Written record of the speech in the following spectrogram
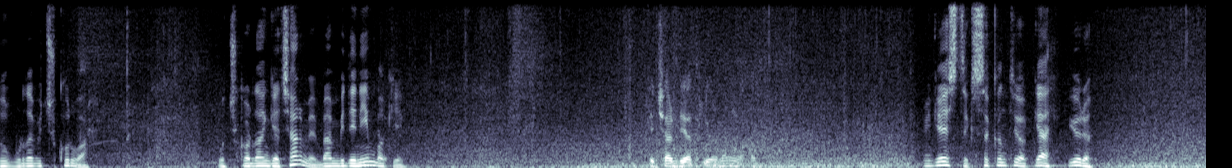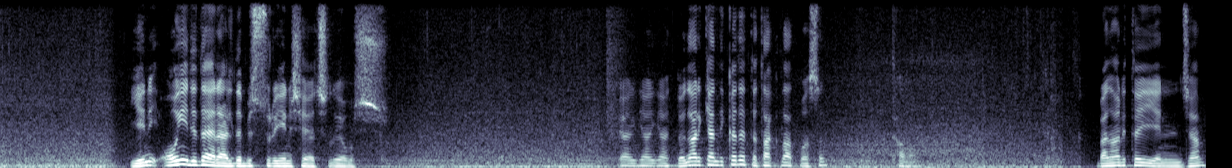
Dur burada bir çukur var. Bu çukurdan geçer mi? Ben bir deneyeyim bakayım. Geçer diye hatırlıyorum ama bakalım. Geçtik sıkıntı yok gel yürü. Yeni 17'de herhalde bir sürü yeni şey açılıyormuş. Gel gel gel. Dönerken dikkat et de takla atmasın. Tamam. Ben haritayı yenileceğim.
